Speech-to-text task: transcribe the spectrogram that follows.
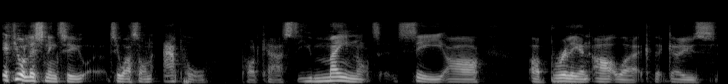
if you're listening to to us on Apple Podcasts, you may not see our our brilliant artwork that goes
